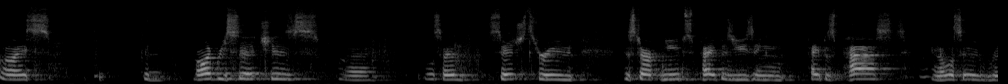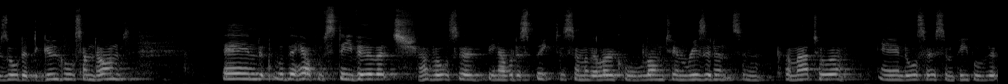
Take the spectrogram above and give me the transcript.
I library searches, uh, also searched through historic newspapers using papers past, and also resorted to Google sometimes. And with the help of Steve Urlich, I've also been able to speak to some of the local long-term residents in Kaumatua, and also some people that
